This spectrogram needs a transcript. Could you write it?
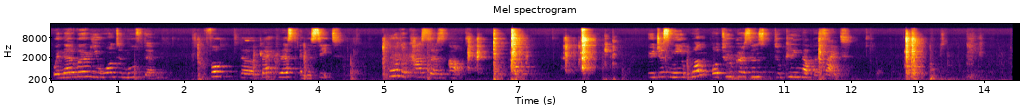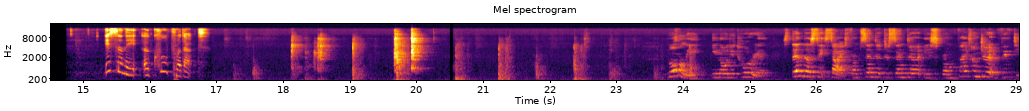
Whenever you want to move them, fold the backrest and the seat. Pull the casters out. You just need one or two persons to clean up the site. A cool product. Normally, in auditorium, standard seat size from center to center is from 550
